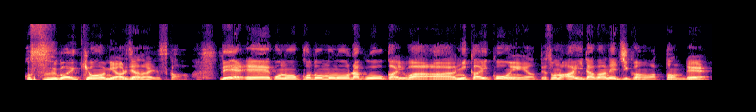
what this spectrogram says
こすごい興味あるじゃないですか。で、えー、この子供の落語会はあ2回公演やって、その間がね、時間あったんで、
